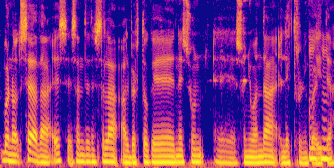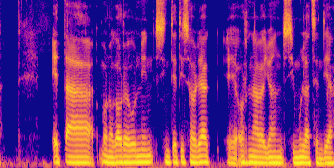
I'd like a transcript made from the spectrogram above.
Bueno, zera da, ez, esan den zela Albertoke nezun e, soinuan da elektronikoa egitea. Eta, bueno, gaur egunin sintetizadoreak e, ordenagailuan simulatzen dira.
